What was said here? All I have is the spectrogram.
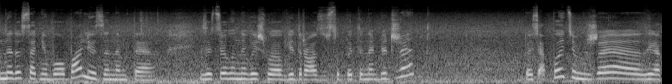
недостатньо було балів з НМТ, за цього не вийшло відразу вступити на бюджет. Тобто, а потім вже, як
